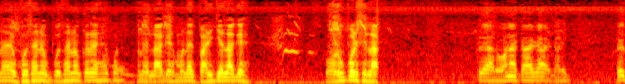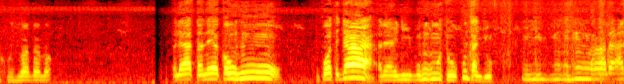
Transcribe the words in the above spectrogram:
ના ઊભો થાને ઊભો થાનો કરે હે પણ. મને લાગે મને જ ભારી જે લાગે વળવું પડશે લાગે એટલે આ રોના કાકા ગાડી કઈ ખુજવાતો હતો એટલે આ તને કહું હું ઊભો થઈ જા. અરે એની હું ધોકું ચાલ્યું. એની હું મારા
